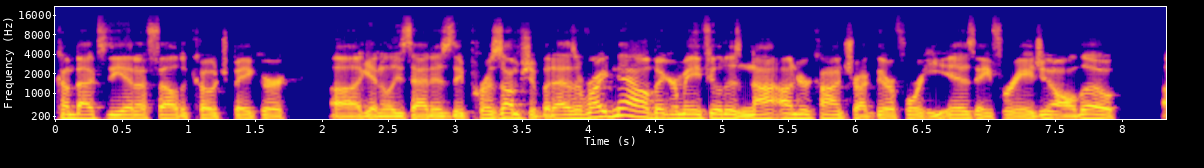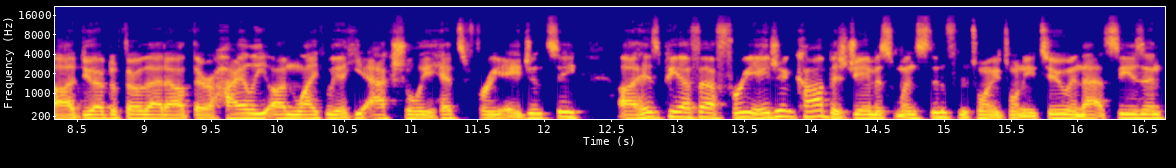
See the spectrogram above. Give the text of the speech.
come back to the NFL to coach Baker. Uh, again, at least that is the presumption. But as of right now, Baker Mayfield is not under contract. Therefore, he is a free agent, although uh, do have to throw that out there. Highly unlikely that he actually hits free agency. Uh, his PFF free agent comp is Jameis Winston from 2022. In that season,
